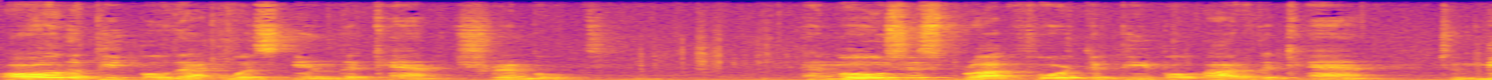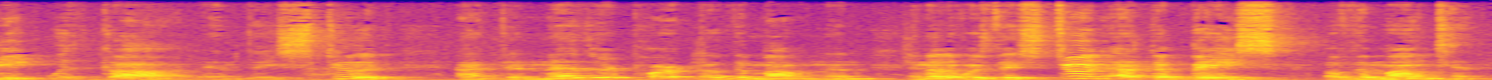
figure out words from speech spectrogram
all the people that was in the camp trembled. And Moses brought forth the people out of the camp to meet with God, and they stood at the nether part of the mountain. And in other words, they stood at the base of the mountain.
